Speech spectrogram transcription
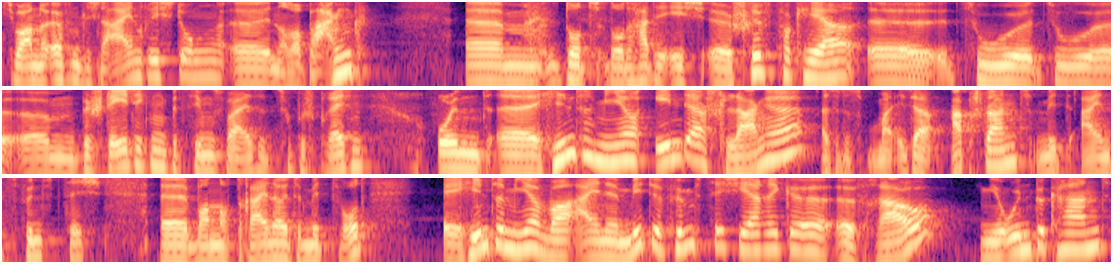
Ich war in einer öffentlichen Einrichtung, äh, in einer Bank. Ähm, dort, dort hatte ich äh, Schriftverkehr äh, zu, zu ähm, bestätigen beziehungsweise zu besprechen. Und äh, hinter mir in der Schlange, also das ist ja Abstand mit 1,50, äh, waren noch drei Leute mit Wort. Äh, hinter mir war eine Mitte 50-jährige äh, Frau, mir unbekannt,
